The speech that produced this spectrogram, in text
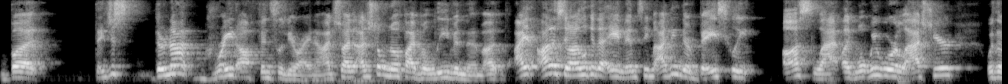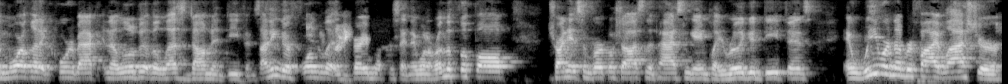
but they just they're not great offensively right now. I just I, I just don't know if I believe in them. I, I honestly, when I look at the A and M team, I think they're basically us la- like what we were last year with a more athletic quarterback and a little bit of a less dominant defense. I think their formula is very much the same. They want to run the football, try to hit some vertical shots in the passing game, play really good defense. And we were number five last year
